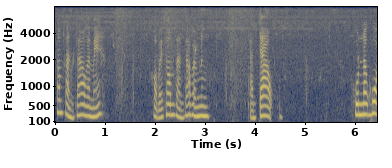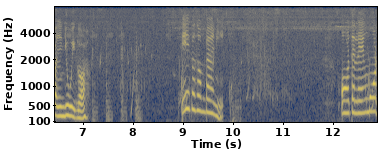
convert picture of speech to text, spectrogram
ซ่อมสันเจ้ากันไหม ขอไปซ่อมสันเจ้าแป๊บนึงสันเจ้า คุณนักบวชยังอยู่อีกเหรอ เอ๊ะก็ซ่อมได้นี่ อ๋อแต่แรงหมด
